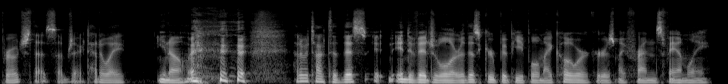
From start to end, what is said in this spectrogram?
broach that subject? How do I, you know, how do I talk to this individual or this group of people, my coworkers, my friends, family?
